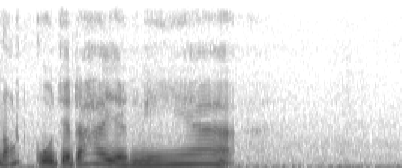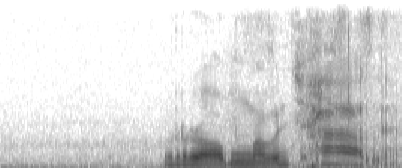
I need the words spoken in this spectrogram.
น็อตกูจะได้อย่างนี้รอมมาเป็นชาติแหละ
